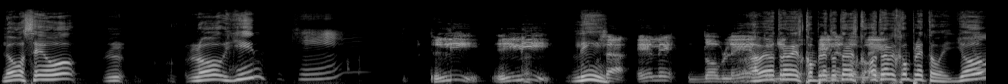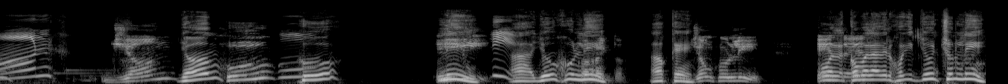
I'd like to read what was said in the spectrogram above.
luego CO, Login. ¿Qué? Lee, Lee. Lee. O sea, L W A ver, otra vez, completo, otra vez, otra vez completo, güey. John, John John, Hu Hu, Lee. Lee. Ah, Jung Hu Lee. Correcto. Ah, Ok. John Hu Lee. Como, la, Ese como es- la del jueguito, Jung Chun Lee.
